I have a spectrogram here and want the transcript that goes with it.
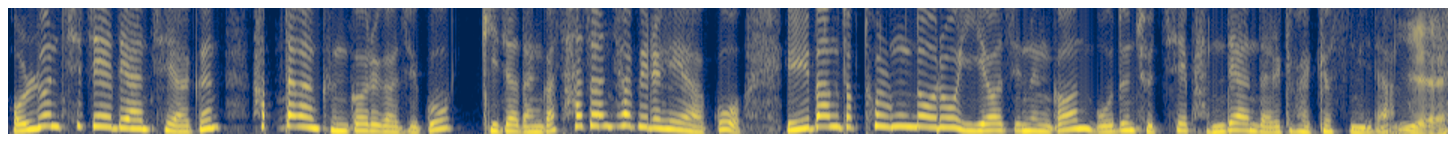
언론 취재에 대한 제약 은 합당한 근거를 가지고 기자단과 사전 협의를 해야 하고 일방적 통로로 이어지는 건 모든 조치에 반대한다 이렇게 밝혔습니다. 예.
